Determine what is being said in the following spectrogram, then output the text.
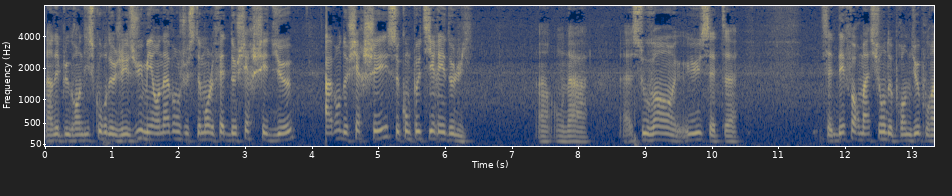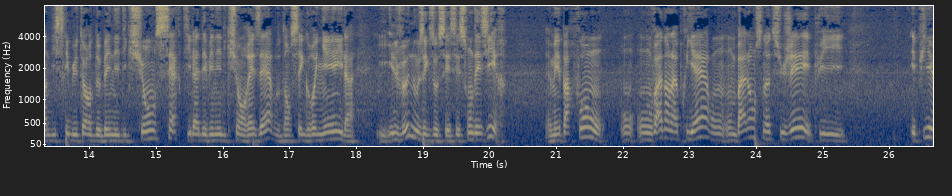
l'un des plus grands discours de Jésus, met en avant justement le fait de chercher Dieu avant de chercher ce qu'on peut tirer de lui. Hein, on a euh, souvent eu cette, euh, cette déformation de prendre Dieu pour un distributeur de bénédictions. Certes, il a des bénédictions en réserve dans ses greniers, il veut nous exaucer, c'est son désir. Mais parfois, on, va dans la prière, on, balance notre sujet, et puis, puis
